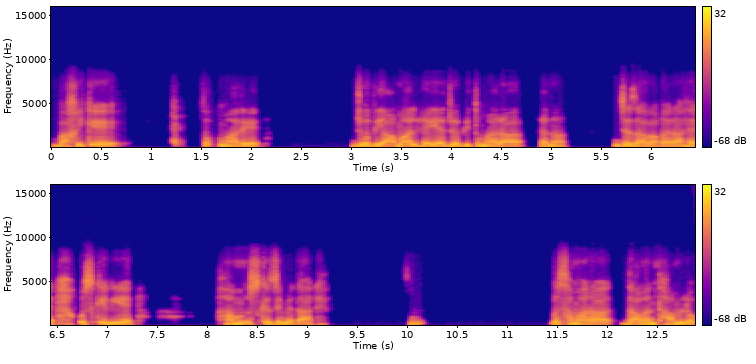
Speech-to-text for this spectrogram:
باقی کے تمہارے جو بھی اعمال ہے یا جو بھی تمہارا، ہے نا، جزا وغیرہ ہے، اس کے لیے ہم اس کے ذمہ دار ہیں۔ بس ہمارا دامن تھام لو،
